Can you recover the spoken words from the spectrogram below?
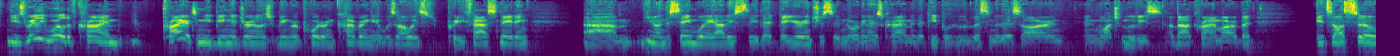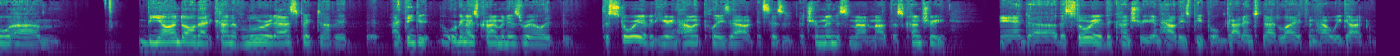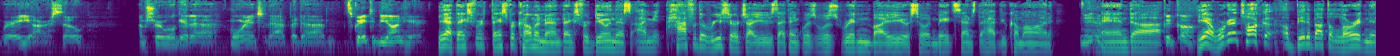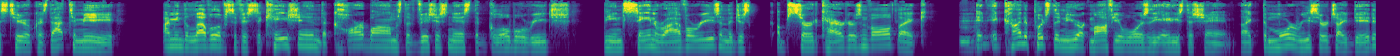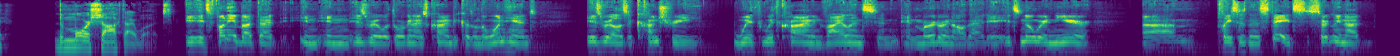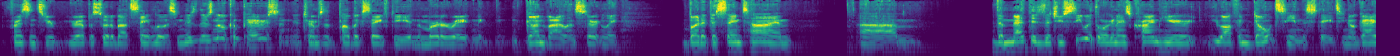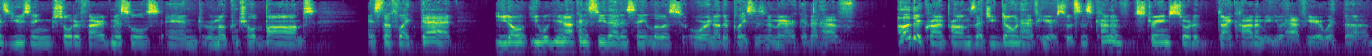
the Israeli world of crime, prior to me being a journalist being a reporter and covering it, was always pretty fascinating. Um, you know, in the same way, obviously, that, that you're interested in organized crime and that people who listen to this are and, and watch movies about crime are. But it's also um, beyond all that kind of lurid aspect of it. I think it, organized crime in Israel, it, the story of it here and how it plays out, it says a, a tremendous amount about this country and uh, the story of the country and how these people got into that life and how we got where we are. So I'm sure we'll get uh, more into that, but uh, it's great to be on here. Yeah, thanks for thanks for coming, man. Thanks for doing this. I mean, half of the research I used, I think, was was written by you, so it made sense to have you come on. Yeah, and uh, good call. Yeah, we're going to talk a, a, bit about the luridness too, because that to me, I mean, the level of sophistication, the car bombs, the viciousness, the global reach, the insane rivalries and the just absurd characters involved, like mm-hmm. it, it kind of puts the New York Mafia wars of the 80s to shame. Like the more research I did, the more shocked I was. It's funny about that in, in Israel with organized crime because on the one hand, Israel as a country with with crime and violence and, and murder and all that, it's nowhere near um, places in the states. Certainly not, for instance, your your episode about St. Louis. I mean, there's there's no comparison in terms of public safety and the murder rate and the gun violence, certainly. But at the same time, um, the methods that you see with organized crime here, you often don't see in the states. You know, guys using shoulder-fired missiles and remote-controlled bombs and stuff like that. You don't. You, you're not going to see that in St. Louis or in other places in America that have other crime problems that you don't have here. So it's this kind of strange sort of dichotomy you have here with uh,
